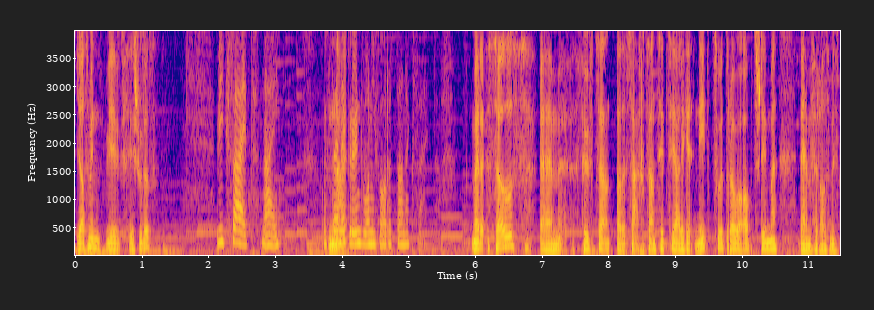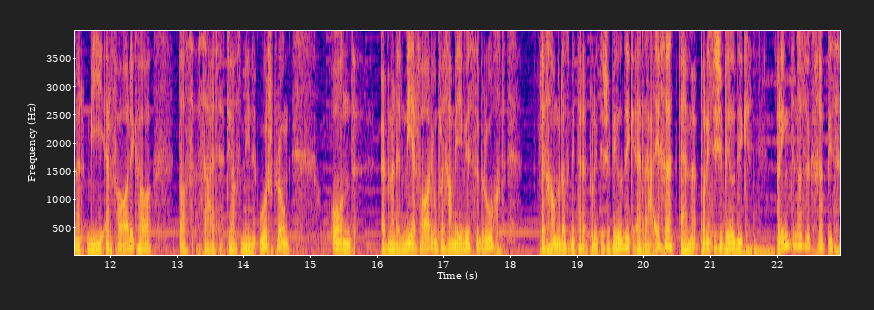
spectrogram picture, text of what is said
Jasmin, wie siehst du das? Wie gesagt, nein. Aus nein. den Gründen, die ich vorher gesagt habe. Man soll es ähm, 15, oder 16- und 17-Jährigen nicht zutrauen, abzustimmen. Ähm, für das müssen wir mehr Erfahrung haben. Das sagt Jasmin Ursprung. Und ob man dann mehr Erfahrung und vielleicht auch mehr Wissen braucht, vielleicht kann man das mit einer politischen Bildung erreichen. Ähm, politische Bildung, bringt denn das wirklich etwas,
